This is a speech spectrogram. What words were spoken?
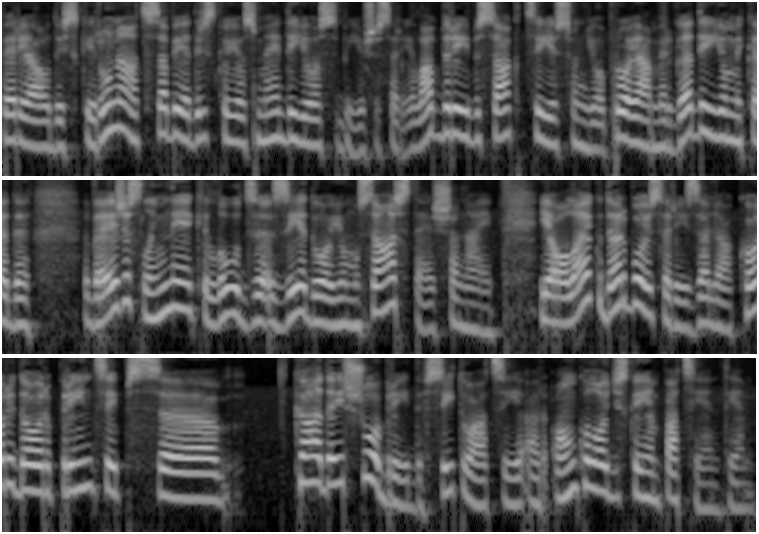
periodiski runāts sabiedriskajos medijos, bijušas arī labdarības akcijas, un joprojām ir gadījumi, kad vēža slimnieki lūdz ziedojumus ārstēšanai. Jau laiku darbojas arī zaļā koridora princips. Kāda ir šobrīd situācija ar onkoloģiskajiem pacientiem?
